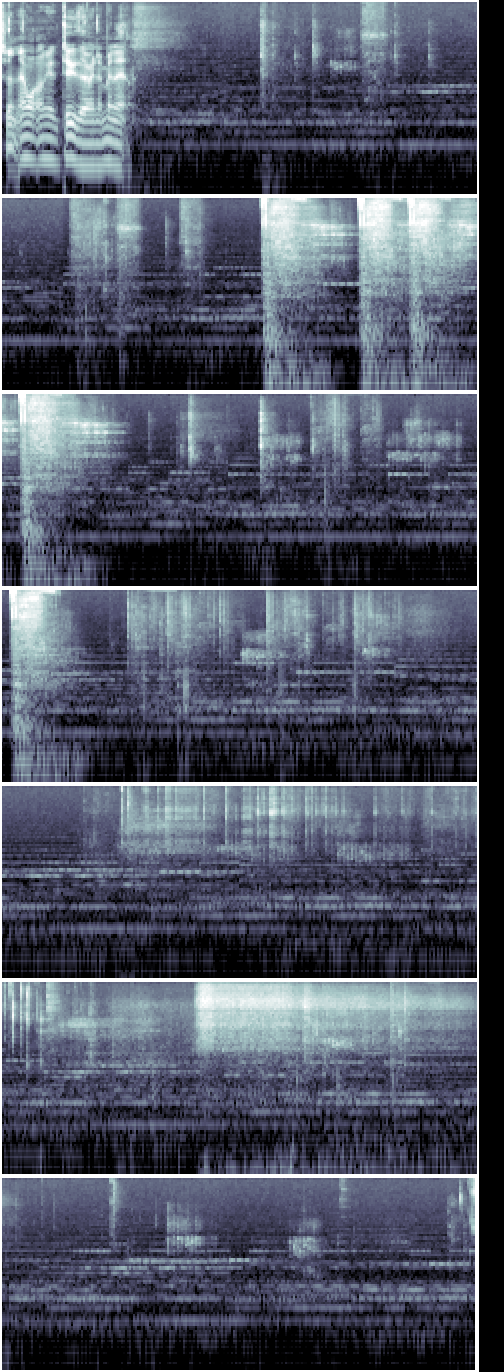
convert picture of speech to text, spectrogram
Still don't know what I'm going to do there in a minute.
